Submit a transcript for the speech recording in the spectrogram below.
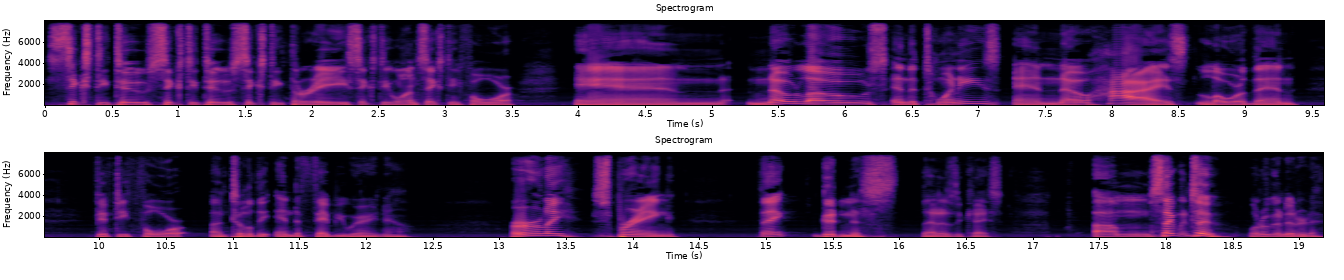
62, 62, 63, 61, 64. And no lows in the 20s and no highs lower than 54 until the end of February now. Early spring, thank goodness that is the case. Um, segment two. What are we going to do today?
